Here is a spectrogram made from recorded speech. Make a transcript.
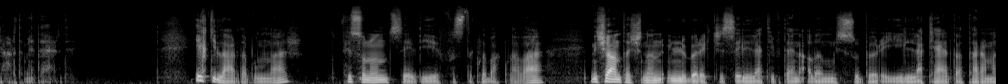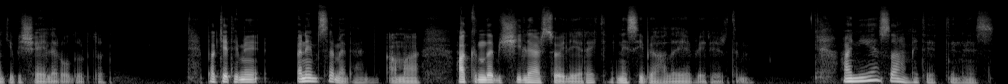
yardım ederdi. İlk yıllarda bunlar Füsun'un sevdiği fıstıklı baklava, Nişantaşı'nın ünlü börekçisi Latif'ten alınmış su böreği, lakerda tarama gibi şeyler olurdu. Paketimi önemsemeden ama hakkında bir şeyler söyleyerek Nesibe halaya verirdim. Ha niye zahmet ettiniz?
